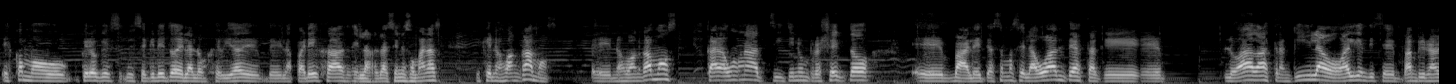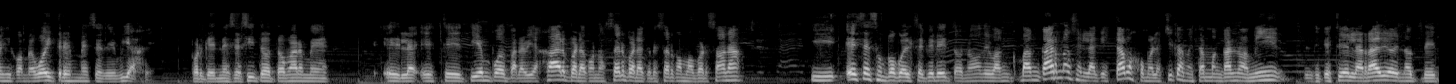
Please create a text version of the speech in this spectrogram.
es como, creo que es el secreto de la longevidad de, de las parejas, de las relaciones humanas, es que nos bancamos. Eh, nos bancamos, cada una si tiene un proyecto, eh, vale, te hacemos el aguante hasta que lo hagas tranquila, o alguien dice, Pampi una vez dijo, me voy tres meses de viaje porque necesito tomarme el- este tiempo para viajar, para conocer, para crecer como persona. Y ese es un poco el secreto, ¿no? De ban- bancarnos en la que estamos, como las chicas me están bancando a mí desde que estoy en la radio, de, no- de-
